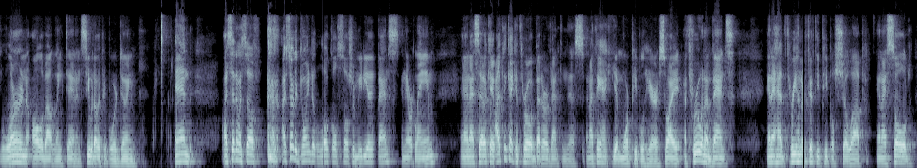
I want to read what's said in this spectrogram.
learn all about LinkedIn and see what other people were doing. And I said to myself, I started going to local social media events and they were lame. And I said, okay, I think I could throw a better event than this. And I think I could get more people here. So I, I threw an event and I had 350 people show up and I sold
